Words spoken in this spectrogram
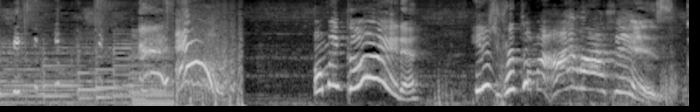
Ow! Oh my god! He just ripped out my eyelashes!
